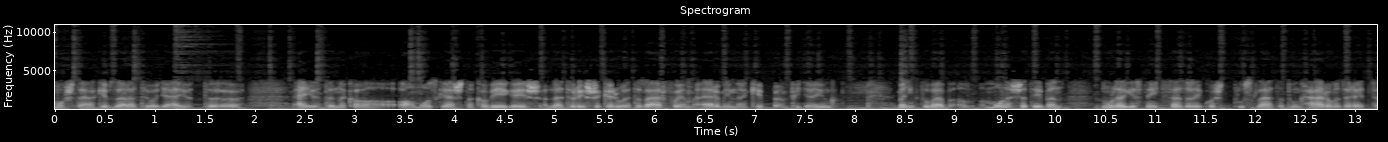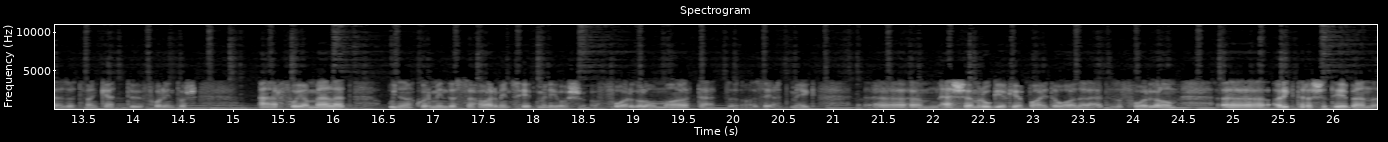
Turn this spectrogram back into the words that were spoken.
most elképzelhető, hogy eljött, eljött ennek a, a mozgásnak a vége, és letörésre került az árfolyam, erre mindenképpen figyeljünk. Menjünk tovább, a MOL esetében 0,4%-os plusz láthatunk 3152 forintos árfolyam mellett, ugyanakkor mindössze 37 milliós forgalommal, tehát azért még ez sem rúgja ki a pajtó oldalát ez a forgalom. A Richter esetében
